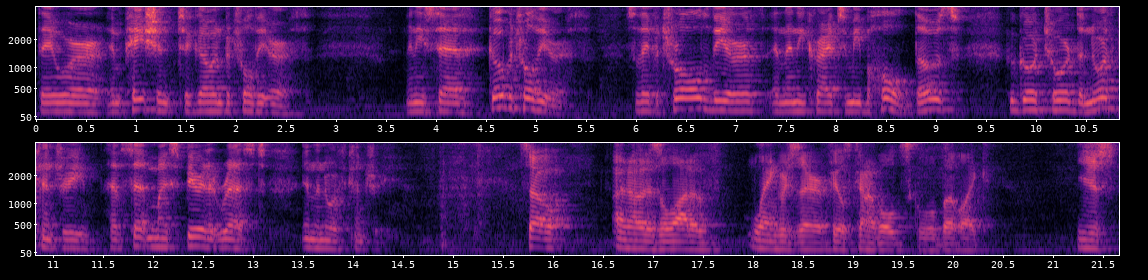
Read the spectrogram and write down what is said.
they were impatient to go and patrol the earth. And he said, Go patrol the earth. So they patrolled the earth, and then he cried to me, Behold, those who go toward the north country have set my spirit at rest in the north country. So I know there's a lot of language there. It feels kind of old school, but like you just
